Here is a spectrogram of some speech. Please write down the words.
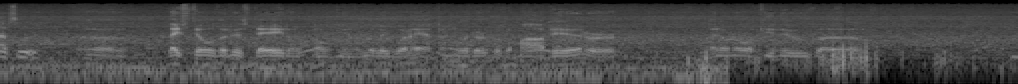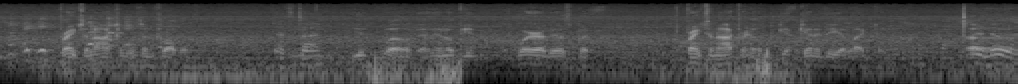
Absolutely. Uh, they still to this day don't know, you know, really what happened, whether it was a mob hit or I don't know if you knew uh, Frank Sinatra was in trouble. At the time. You, well, I don't know if you're aware of this, but Frank Sinatra helped get Kennedy elected. I didn't know.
